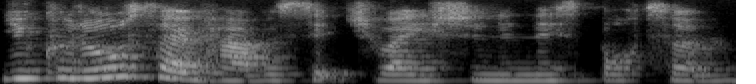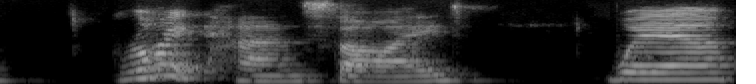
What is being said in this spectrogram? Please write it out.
You could also have a situation in this bottom right hand side where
